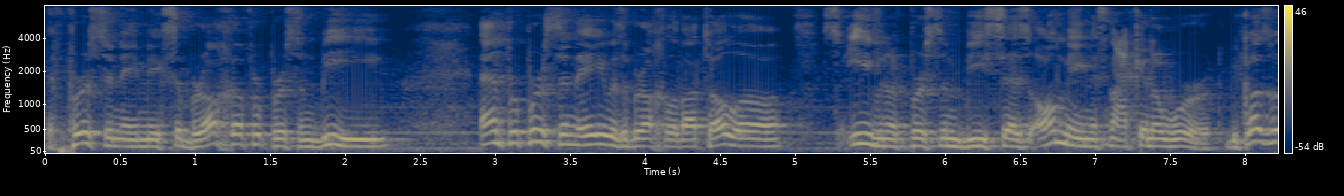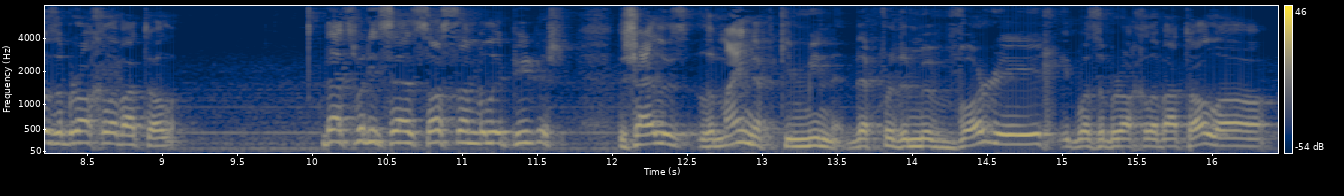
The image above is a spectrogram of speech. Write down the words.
If person A makes a bracha for person B, and for person A was a bracha levatola, so even if person B says oh, Amen, it's not going to work because it was a bracha levatola. That's what he says. Sasam pirish. The shaila is lemainaf kimina that for the mevarich it was a bracha levatola.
